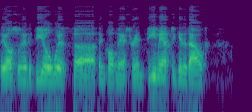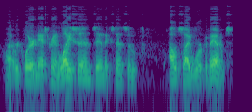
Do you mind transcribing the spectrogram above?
They also had to deal with uh, a thing called Nastran DMAP to get it out. Uh, it required Nastran license and extensive outside work of Adams.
